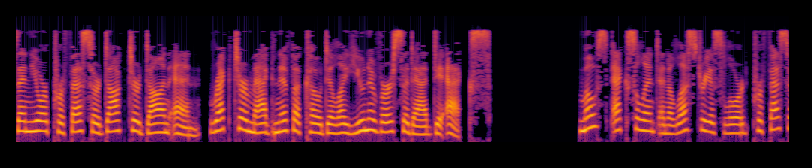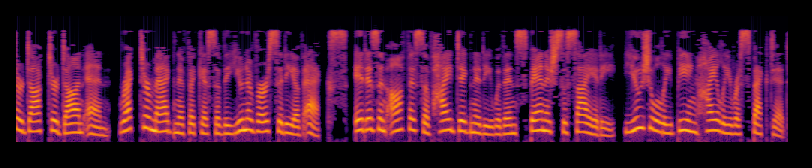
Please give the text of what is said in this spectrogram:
Señor Professor Dr. Don N., Rector Magnifico de la Universidad de X. Most Excellent and Illustrious Lord Professor Dr. Don N., Rector Magnificus of the University of X, it is an office of high dignity within Spanish society, usually being highly respected.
